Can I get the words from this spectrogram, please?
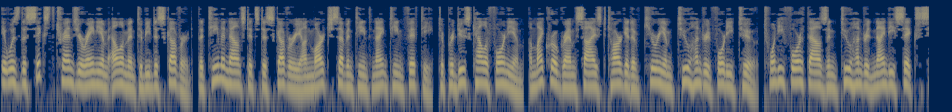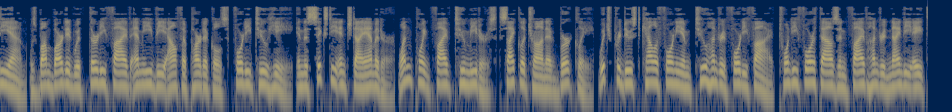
It was the sixth transuranium element to be discovered. The team announced its discovery on March 17, 1950, to produce californium, a microgram-sized target of curium-242, 24296 cm, was bombarded with 35 MeV alpha particles, 42 He, in the 60-inch diameter, 1.52 meters cyclotron at Berkeley, which produced californium-245, 24598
